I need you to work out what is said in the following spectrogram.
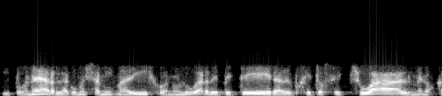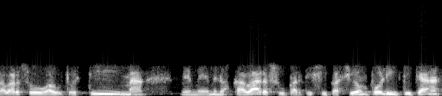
y ponerla, como ella misma dijo, en un lugar de petera, de objeto sexual, menoscabar su autoestima, menoscabar su participación política,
